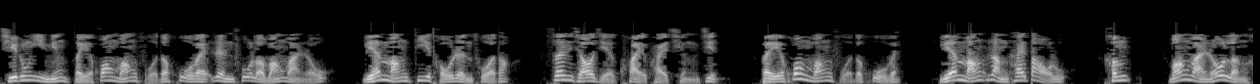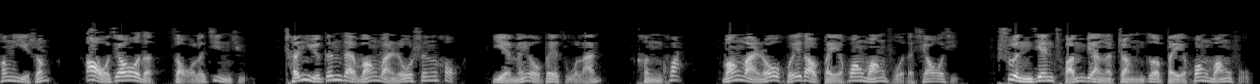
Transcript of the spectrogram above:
其中一名北荒王府的护卫认出了王婉柔，连忙低头认错道：“三小姐，快快请进。”北荒王府的护卫连忙让开道路。哼！王婉柔冷哼一声，傲娇的走了进去。陈宇跟在王婉柔身后，也没有被阻拦。很快，王婉柔回到北荒王府的消息瞬间传遍了整个北荒王府。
